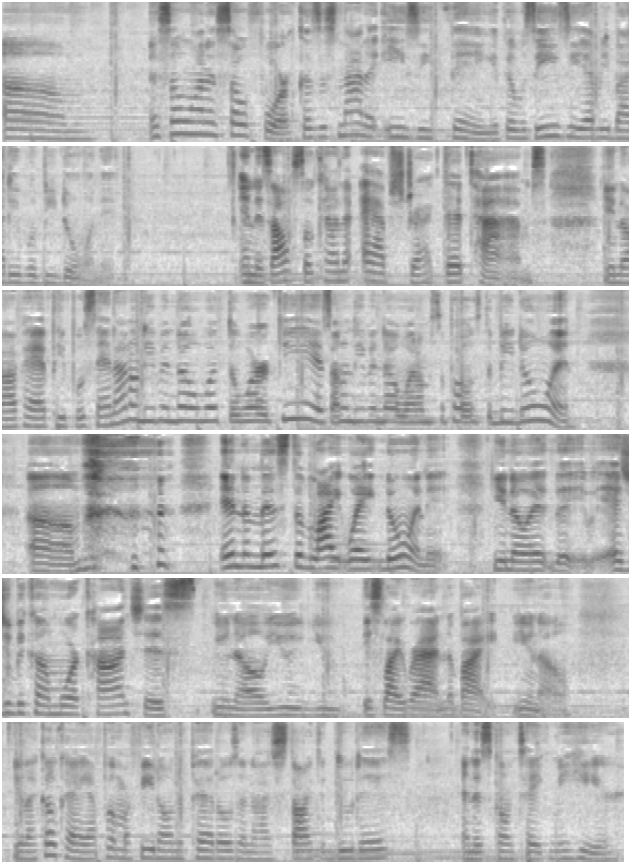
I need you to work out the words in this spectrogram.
um, and so on and so forth. Because it's not an easy thing. If it was easy, everybody would be doing it and it's also kind of abstract at times. You know, I've had people saying, I don't even know what the work is, I don't even know what I'm supposed to be doing. Um, in the midst of lightweight doing it, you know, it, as you become more conscious, you know, you you it's like riding a bike. You know, you're like, okay, I put my feet on the pedals and I start to do this, and it's gonna take me here,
